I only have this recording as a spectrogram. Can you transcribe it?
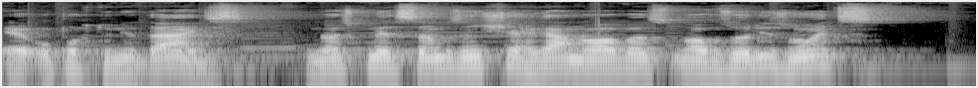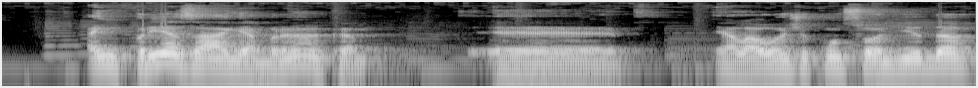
é, oportunidades e nós começamos a enxergar novas, novos horizontes. A empresa Águia Branca, é, ela hoje consolida,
